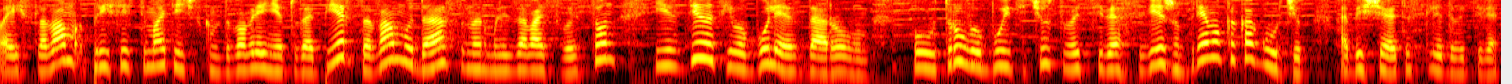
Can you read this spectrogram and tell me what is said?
по их словам, при систематическом добавлении туда перца вам удастся нормализовать свой сон и сделать его более здоровым. По утру вы будете чувствовать себя свежим, прямо как огурчик, обещают исследователи.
